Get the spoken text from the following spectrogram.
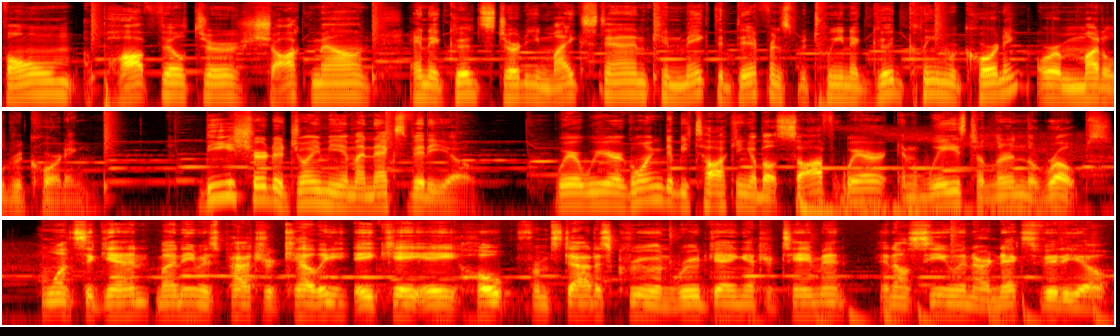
foam, a pop filter, shock mount, and a good sturdy mic stand can make the difference between a good clean recording or a muddled recording. Be sure to join me in my next video, where we are going to be talking about software and ways to learn the ropes. Once again, my name is Patrick Kelly, aka Hope from Status Crew and Rudegang Entertainment, and I'll see you in our next video.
